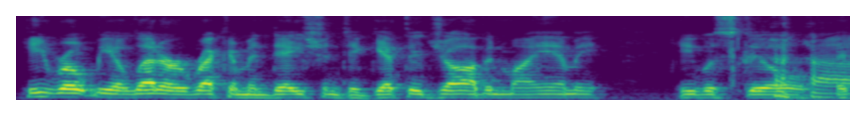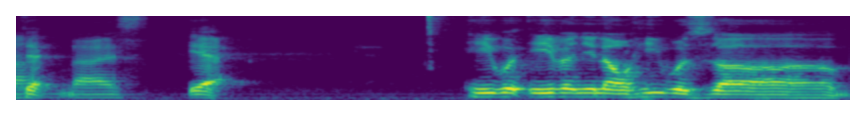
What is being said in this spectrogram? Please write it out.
He wrote me a letter of recommendation to get the job in Miami. He was still at that, nice. Yeah, he would even you know he was uh,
